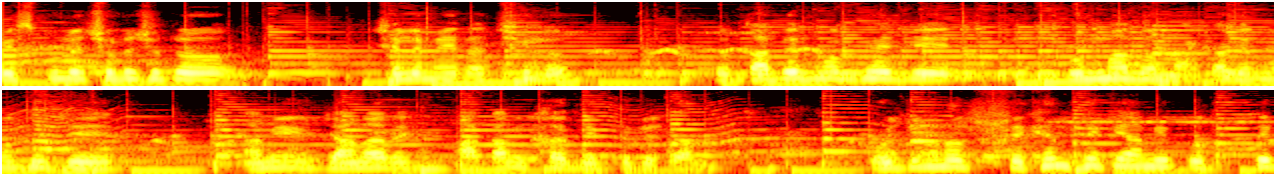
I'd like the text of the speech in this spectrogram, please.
এই স্কুলে ছোট ছোট ছেলেমেয়েরা ছিল। তো তাদের মধ্যে যে উন্মাদনা, তাদের মধ্যে যে আমি জানার আকাঙ্ক্ষা দেখতে পেতাম, ওই জন্য সেখান থেকে আমি প্রত্যেক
